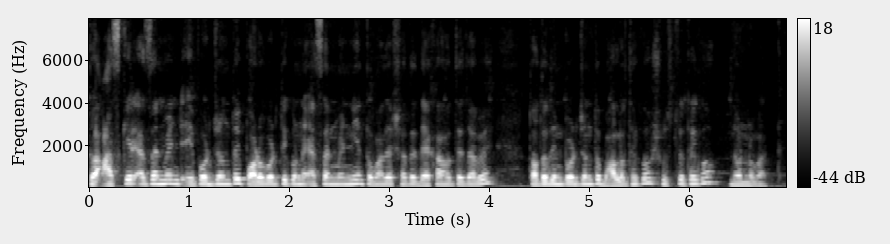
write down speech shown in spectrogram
তো আজকের অ্যাসাইনমেন্ট এ পর্যন্তই। পরবর্তী কোনো অ্যাসাইনমেন্ট নিয়ে তোমাদের সাথে দেখা হতে যাবে। ততদিন পর্যন্ত ভালো থেকো, সুস্থ থেকো। ধন্যবাদ।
